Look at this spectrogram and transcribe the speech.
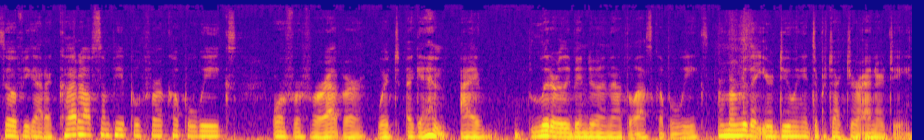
So if you got to cut off some people for a couple weeks or for forever, which again I've literally been doing that the last couple weeks, remember that you're doing it to protect your energy.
